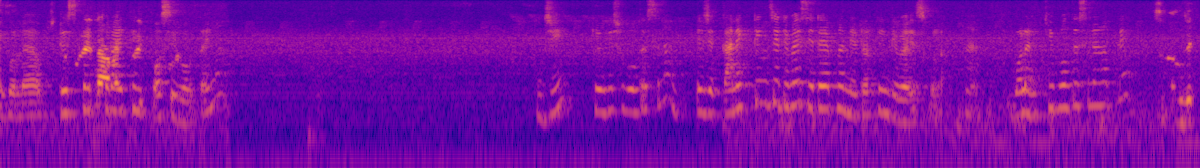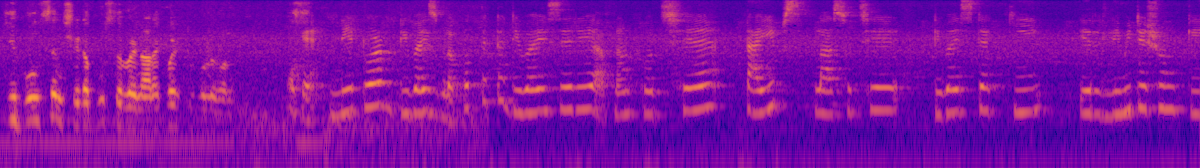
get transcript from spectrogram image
এগুলো ডিসক্রাইব করা আই থিঙ্ক পসিবল তাই না? জি কেউ কিছু বলতেছিলেন? এই যে কানেক্টিং যে ডিভাইস এটাই আপনার নেটওয়ার্কিং ডিভাইসগুলো হ্যাঁ বলেন কি বলতেছিলেন আপনি? যে কি বলছেন সেটা বুঝতে পারেন আরেকবার একটু বলে বলেন। ওকে নেটওয়ার্ক ডিভাইসগুলো প্রত্যেকটা ডিভাইসেরই আপনার হচ্ছে টাইপস প্লাস হচ্ছে ডিভাইসটা কি এর লিমিটেশন কি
